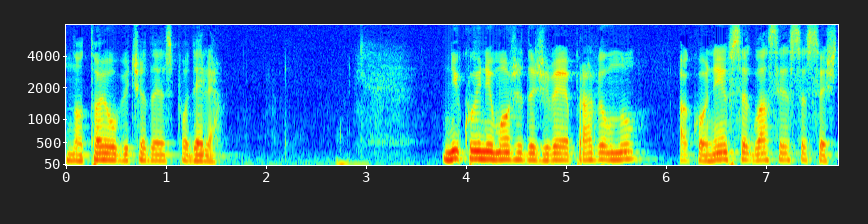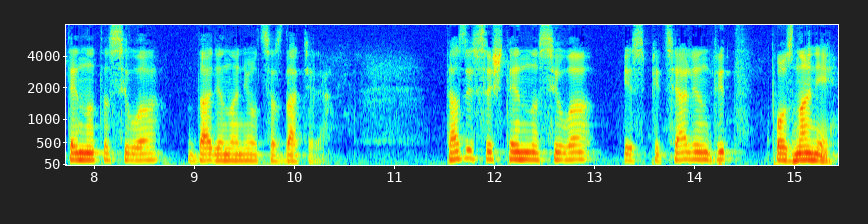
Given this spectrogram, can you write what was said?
но той обича да я споделя. Никой не може да живее правилно, ако не е в съгласие с свещената сила, дадена ни от Създателя. Тази свещена сила е специален вид познание,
